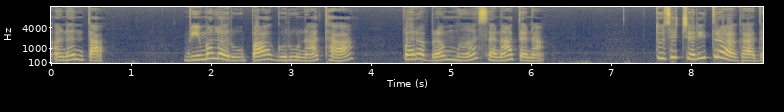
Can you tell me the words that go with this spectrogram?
अनंता. विमल रूपा गुरुनाथा परब्रह्म सनातना। तुझे चरित्र अगाध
